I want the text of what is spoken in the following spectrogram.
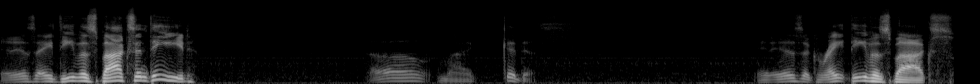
It is a Divas box indeed. Oh my goodness. It is a great Divas box.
